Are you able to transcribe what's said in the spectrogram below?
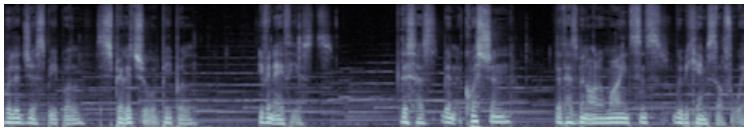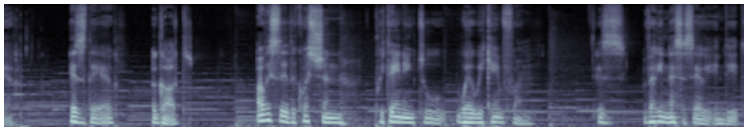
religious people, spiritual people, even atheists. This has been a question that has been on our minds since we became self aware. Is there a God? Obviously, the question pertaining to where we came from is very necessary indeed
